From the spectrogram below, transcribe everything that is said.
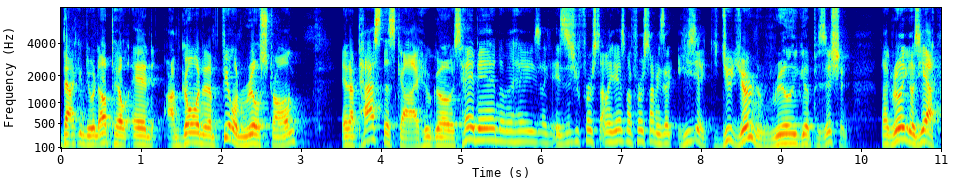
back into an uphill, and I'm going, and I'm feeling real strong. And I pass this guy who goes, "Hey man," I'm like, "Hey," he's like, "Is this your first time?" I'm like, "Yeah, it's my first time." He's like, "He's like, dude, you're in a really good position." Like, really? He goes, "Yeah."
